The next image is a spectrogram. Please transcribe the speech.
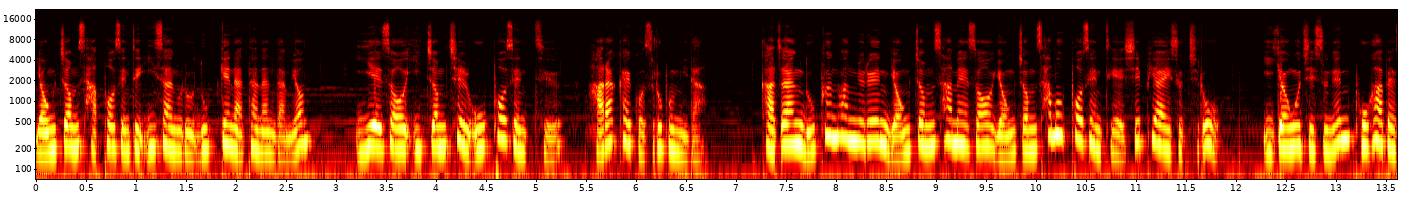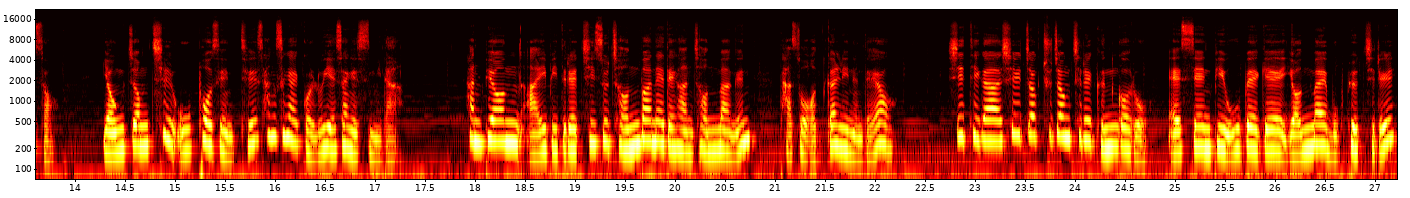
0.4% 이상으로 높게 나타난다면 2에서 2.75% 하락할 것으로 봅니다. 가장 높은 확률은 0.3에서 0.35%의 CPI 수치로 이 경우 지수는 보합에서 0.75% 상승할 걸로 예상했습니다. 한편 아이비들의 지수 전반에 대한 전망은 다소 엇갈리는데요. 시티가 실적 추정치를 근거로 S&P 500의 연말 목표치를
